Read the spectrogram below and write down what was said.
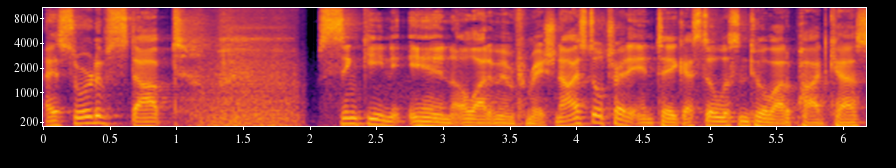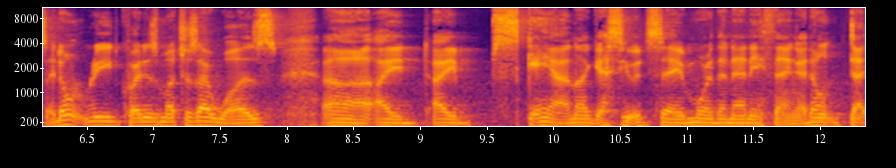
I sort of stopped sinking in a lot of information. Now, I still try to intake. I still listen to a lot of podcasts. I don't read quite as much as I was. Uh, I I scan, I guess you would say, more than anything. I don't d-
